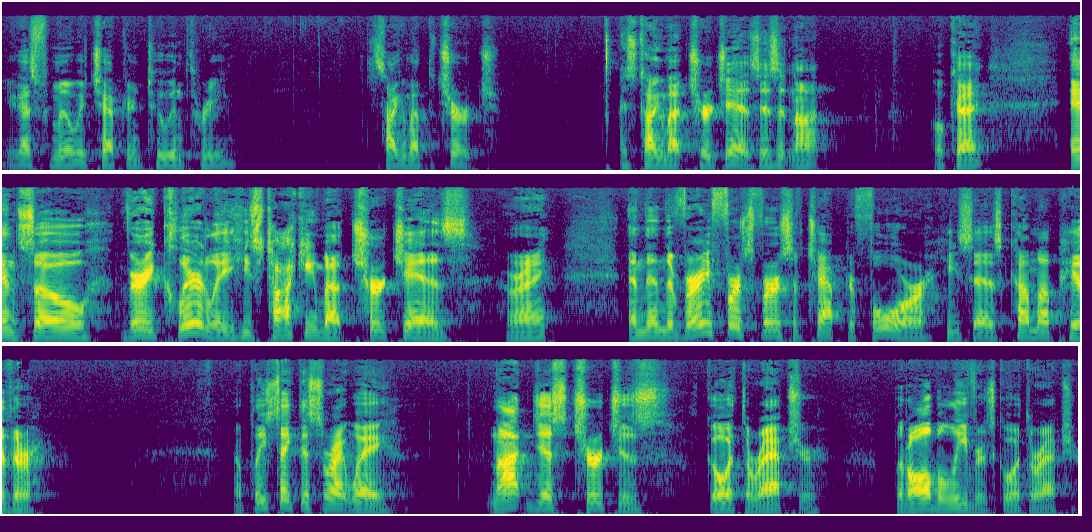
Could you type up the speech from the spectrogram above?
You guys familiar with chapter 2 and 3? It's talking about the church. It's talking about church is, is it not? Okay. And so, very clearly, he's talking about church as, all right? And then the very first verse of chapter 4, he says, Come up hither. Now, please take this the right way. Not just churches go at the rapture, but all believers go at the rapture.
